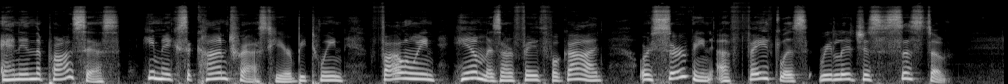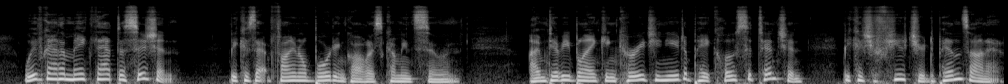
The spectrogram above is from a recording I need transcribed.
And in the process, He makes a contrast here between following Him as our faithful God or serving a faithless religious system. We've got to make that decision because that final boarding call is coming soon. I'm Debbie Blank, encouraging you to pay close attention because your future depends on it.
